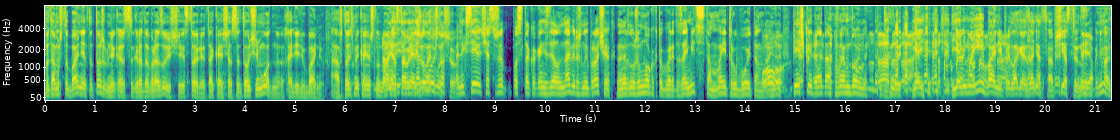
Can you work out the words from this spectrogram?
Потому что баня это тоже, мне кажется, градообразующая история такая. Сейчас это очень модно ходить в баню. А в Тотьме, конечно, баня оставляет желать лучшего. Алексеевич сейчас уже после того, как они сделали набережную и прочее, наверное, уже много кто говорит, займитесь там моей трубой, там, О, печкой, это, да, это, там, в моем доме. Да, да, да. Я, я не моей вопрос, баней да. предлагаю заняться, общественной. Я понимаю,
